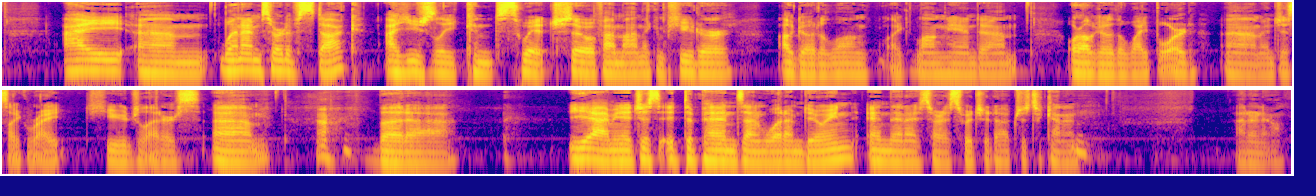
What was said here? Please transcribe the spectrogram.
I um, when I'm sort of stuck, I usually can switch. So if I'm on the computer, I'll go to long like longhand, um, or I'll go to the whiteboard um, and just like write huge letters. Um, But uh, yeah, I mean, it just it depends on what I'm doing, and then I sort of switch it up just to kind of, I don't know,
